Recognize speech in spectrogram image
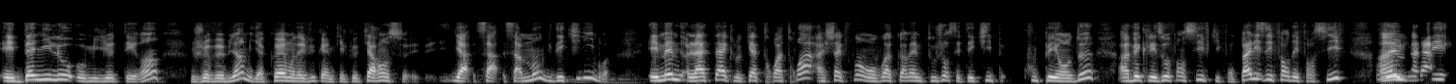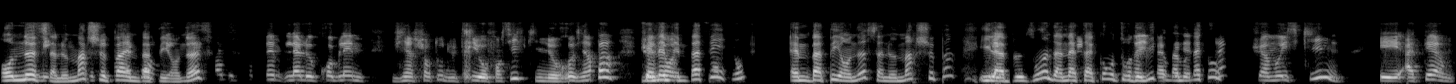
Et Danilo au milieu de terrain, je veux bien, mais il y a quand même, on a vu quand même quelques carences. Il y a, ça, ça manque d'équilibre. Et même l'attaque, le 4-3-3, à chaque fois, on voit quand même toujours cette équipe coupée en deux avec les offensifs qui font pas les efforts défensifs. Un Mbappé en neuf, ça ne marche pas. Mbappé en neuf là, le problème vient surtout du trio offensif qui ne revient pas. Tu as même Mbappé. Mbappé en neuf, ça ne marche pas. Il a besoin d'un attaquant autour de lui comme à Monaco. Tu as Moïse et à terme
